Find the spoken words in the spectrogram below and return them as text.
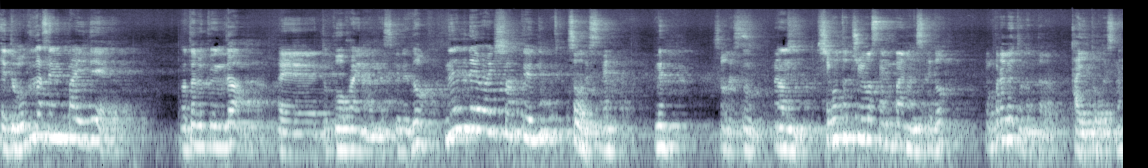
えっと、僕が先輩で、渉君が、えーっと後輩なんですけれど、年齢は一緒っていうね、そうですね。ね、そうです。うん仕事中は先輩なんですけど、プライベートだったら対等ですね。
